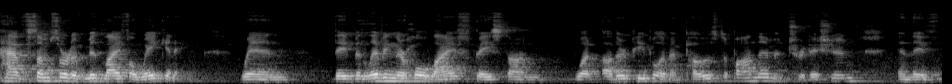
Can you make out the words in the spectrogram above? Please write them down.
have some sort of midlife awakening when they've been living their whole life based on what other people have imposed upon them and tradition, and they've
